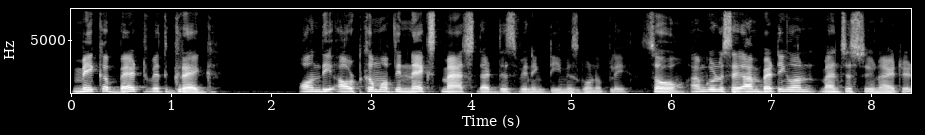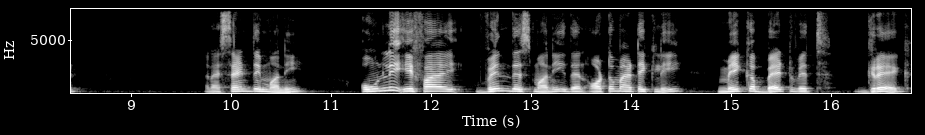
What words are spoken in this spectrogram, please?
make a bet with Greg on the outcome of the next match that this winning team is going to play. So I'm going to say I'm betting on Manchester United and I send the money. Only if I win this money, then automatically make a bet with Greg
